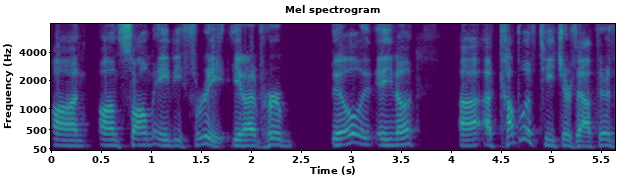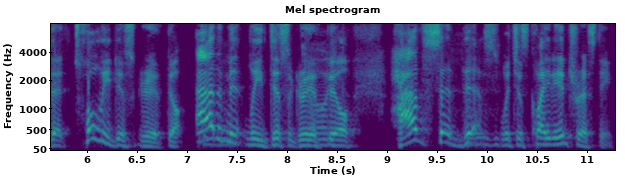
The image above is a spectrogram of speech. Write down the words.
on on Psalm 83. You know, I've heard Bill, you know, uh, a couple of teachers out there that totally disagree with Bill, mm-hmm. adamantly disagree oh, with Bill, yeah. have said this, mm-hmm. which is quite interesting.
